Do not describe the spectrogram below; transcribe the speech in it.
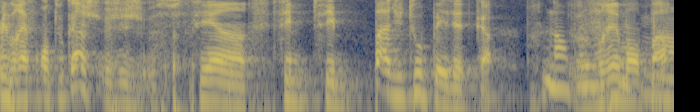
mais bref, en tout cas, je- je- c'est un, c'est c'est pas du tout PZK, Non, pas vraiment pas. Non.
